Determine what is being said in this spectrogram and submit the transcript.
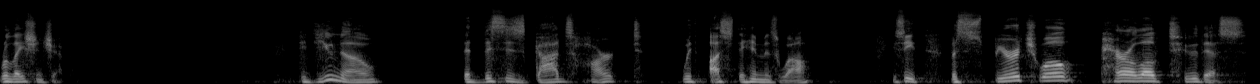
relationship. Did you know that this is God's heart with us to Him as well? You see, the spiritual parallel to this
